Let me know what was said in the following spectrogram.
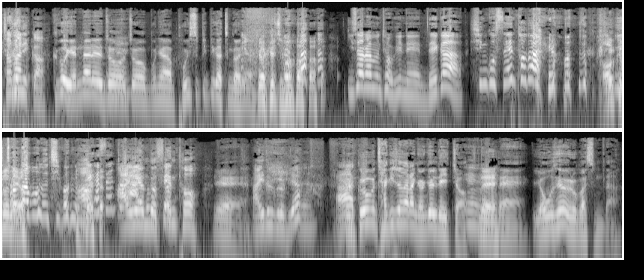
전화니까. 그거 옛날에 저, 네. 저 뭐냐, voice 삐삐 같은 거 아니에요? 그렇죠. 이 사람은 저기네. 내가 신고 센터다 이러면서 어, 이 그러네요. 전화번호 직원은 내가 센터다. I am the center. 예. 아이돌 그룹이야? 아, 그러면 자기 전화랑 연결돼 있죠? 네. 네. 네. 여보세요? 이러봤습니다.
